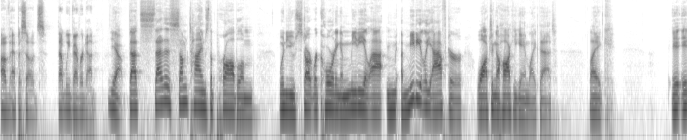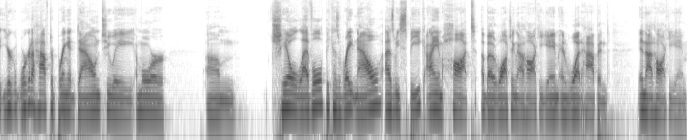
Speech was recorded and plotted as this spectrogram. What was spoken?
of episodes that we've ever done. Yeah, that's that is sometimes the problem when you start recording immediate immediately after watching a hockey game like that. Like it, it you're we're gonna have to bring it down to a, a more um chill level because right now as we speak I am hot about watching that hockey game and what happened in that hockey game.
